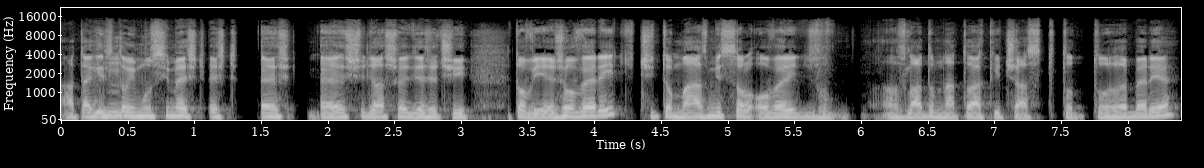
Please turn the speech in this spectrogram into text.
A takisto mm-hmm. my musíme ešte, ešte, ešte, ešte ďalšie vedieť, že či to vieš overiť, či to má zmysel overiť vzhľadom na to, aký čas to, to zaberie.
